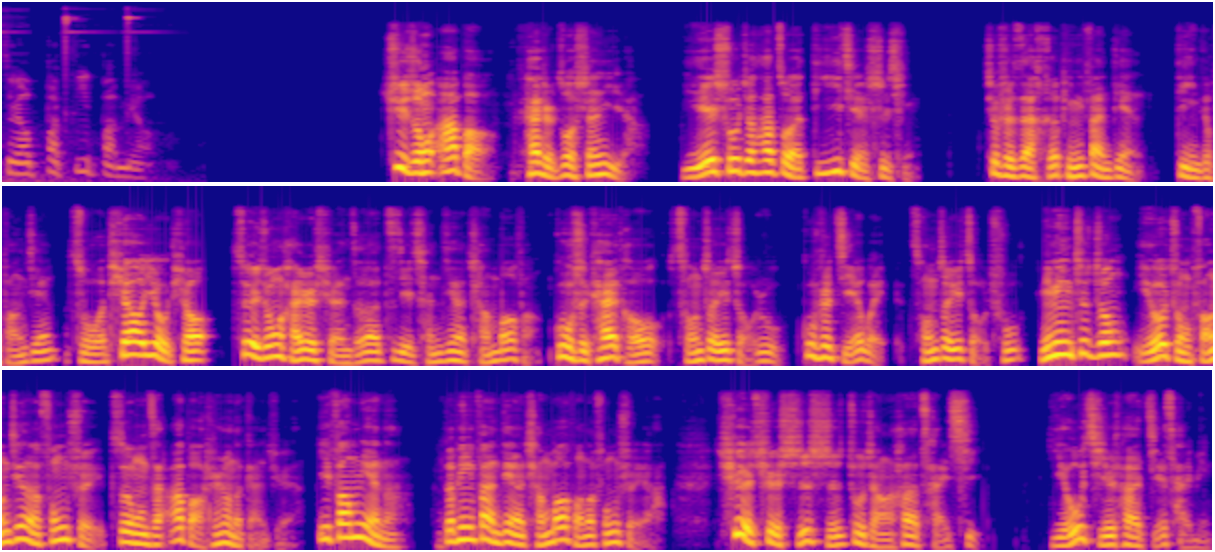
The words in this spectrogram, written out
只要八点八秒。剧中阿宝开始做生意啊，爷爷叔教他做的第一件事情，就是在和平饭店。订一个房间，左挑右挑，最终还是选择了自己曾经的长包房。故事开头从这里走入，故事结尾从这里走出，冥冥之中有一种房间的风水作用在阿宝身上的感觉。一方面呢，和平饭店的长包房的风水啊，确确实实助长了他的财气，尤其是他的劫财运。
